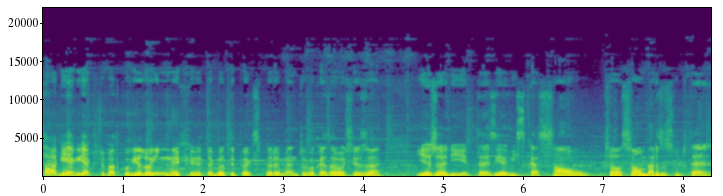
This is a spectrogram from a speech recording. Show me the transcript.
Tak, jak, jak w przypadku wielu innych y, tego typu eksperymentów okazało się, że jeżeli te zjawiska są, to są bardzo subtelne,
